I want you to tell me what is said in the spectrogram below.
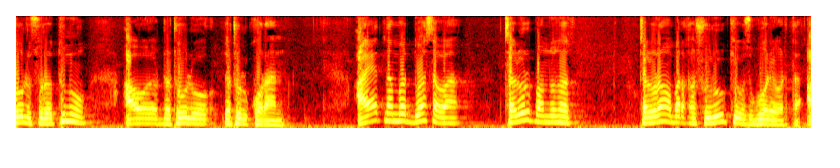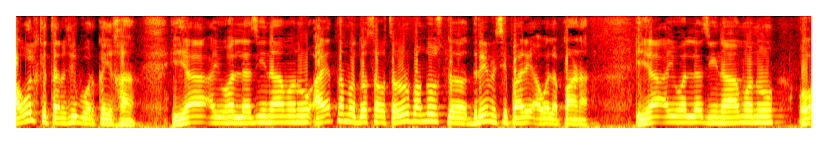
ټولو سوراتونو او د ټولو د ټول قران آیت نمبر 200 څلور 500 څلورمه برخه شروع کی اوس ګوره ورته اول کې ترغیب ورکړي خان یا ایها الذین آمنو آیت نمبر 245 د دریم سپاره اوله پاڼه یا ایها الذین آمنو او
